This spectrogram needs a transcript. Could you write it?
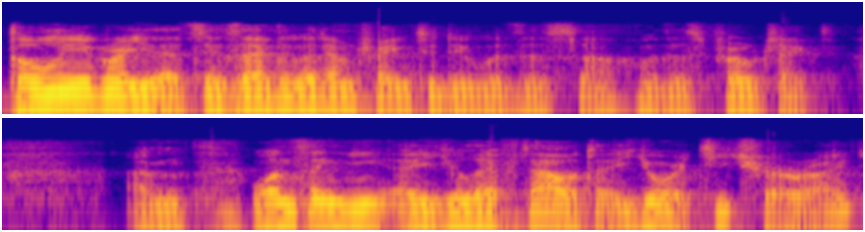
totally agree. That's exactly what I'm trying to do with this uh, with this project. Um, one thing you, uh, you left out, uh, you're a teacher, right?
